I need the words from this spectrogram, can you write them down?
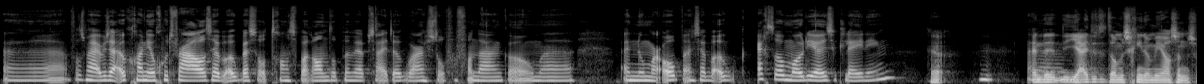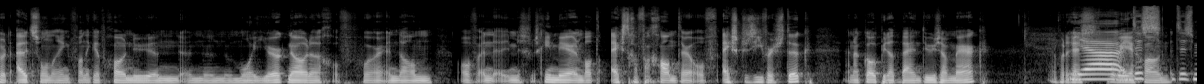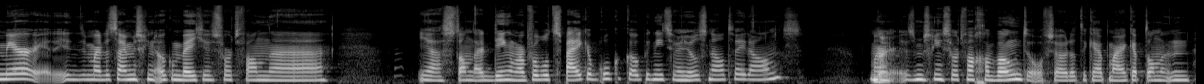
eh, volgens mij hebben zij ook gewoon een heel goed verhaal. Ze hebben ook best wel transparant op hun website ook waar hun stoffen vandaan komen. En noem maar op. En ze hebben ook echt wel modieuze kleding. Ja. En de, Ehm, de- jij doet het dan misschien dan meer als een soort uitzondering van ik heb gewoon nu een, een, een mooie jurk nodig of voor en dan of een, misschien meer een wat extravaganter of exclusiever stuk en dan koop je dat bij een duurzaam merk. En voor de rest ja, probeer je het is, gewoon het is meer, maar dat zijn misschien ook een beetje een soort van eh, ja, standaard dingen. Maar bijvoorbeeld spijkerbroeken koop ik niet zo heel snel tweedehands. Maar Nee. het is misschien een soort van gewoonte of zo dat ik heb. Maar ik heb dan een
